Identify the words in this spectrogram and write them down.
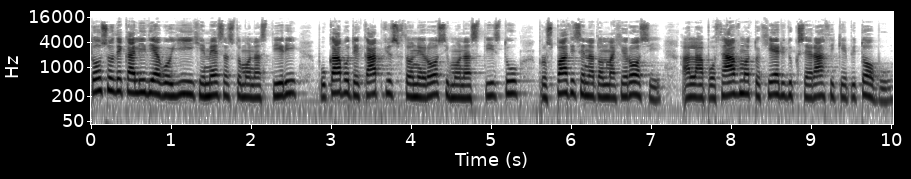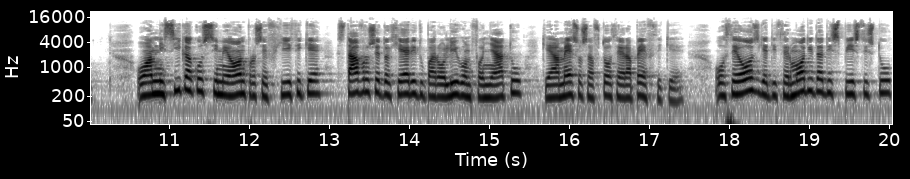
Τόσο δε καλή διαγωγή είχε μέσα στο μοναστήρι που κάποτε κάποιος φθονερός μοναστής του προσπάθησε να τον μαχαιρώσει, αλλά από θαύμα το χέρι του ξεράθηκε επί τόπου. Ο αμνησίκακος Σιμεών προσευχήθηκε, σταύρωσε το χέρι του παρολίγων φωνιά του και αμέσως αυτό θεραπεύθηκε. Ο Θεός για τη θερμότητα της πίστης του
